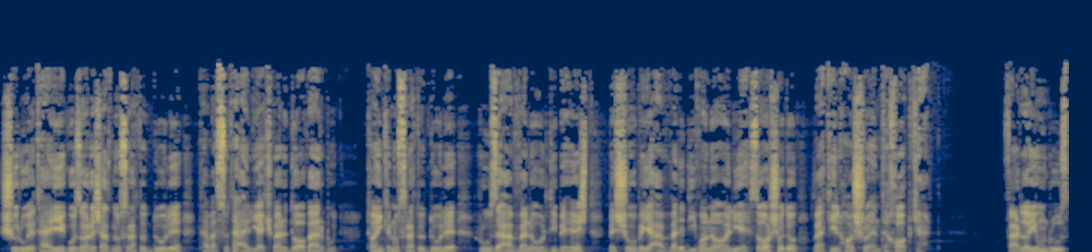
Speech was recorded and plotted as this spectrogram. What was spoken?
شروع تهیه گزارش از نصرت دوله توسط علی اکبر داور بود. تا اینکه نصرت دوله روز اول اردیبهشت به شعبه اول دیوان عالی احضار شد و وکیلهاش رو انتخاب کرد. فردای اون روز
